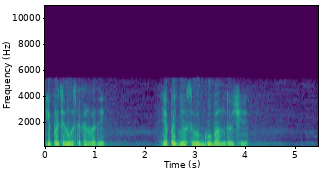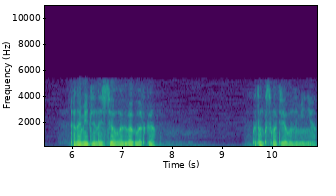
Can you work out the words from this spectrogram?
и протянула стакан воды. Я поднес его к губам дочери. Она медленно сделала два глотка, потом посмотрела на меня.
